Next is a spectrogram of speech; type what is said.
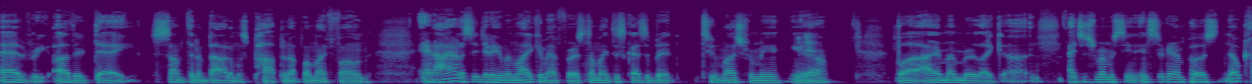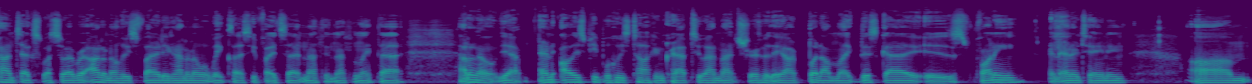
every other day something about him was popping up on my phone. And I honestly didn't even like him at first. I'm like, this guy's a bit too much for me, you Yeah. know? But I remember, like, uh, I just remember seeing Instagram posts, no context whatsoever. I don't know who he's fighting. I don't know what weight class he fights at. Nothing, nothing like that. I don't know. Yeah, and all these people who he's talking crap to, I'm not sure who they are. But I'm like, this guy is funny and entertaining. Um,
